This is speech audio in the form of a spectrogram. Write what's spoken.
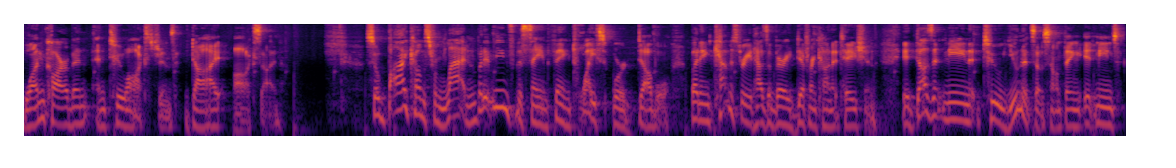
One carbon and two oxygens, dioxide. So bi comes from Latin, but it means the same thing, twice or double. But in chemistry, it has a very different connotation. It doesn't mean two units of something, it means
